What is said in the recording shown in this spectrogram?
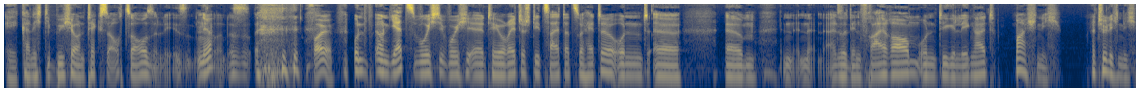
ey, kann ich die Bücher und Texte auch zu Hause lesen. Ja. So, Voll. und, und jetzt, wo ich, wo ich äh, theoretisch die Zeit dazu hätte und äh, ähm, also den Freiraum und die Gelegenheit, mache ich nicht. Natürlich nicht.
